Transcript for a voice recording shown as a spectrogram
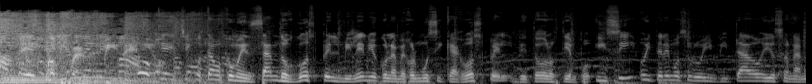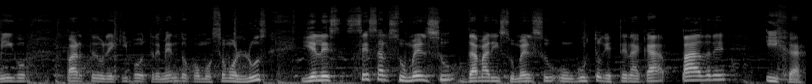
Ok, chicos, estamos comenzando Gospel Milenio con la mejor música gospel de todos los tiempos. Y sí, hoy tenemos unos invitados, ellos son amigos, parte de un equipo tremendo como Somos Luz. Y él es César Sumelsu, Damari Sumelsu. Un gusto que estén acá, padre, hija.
